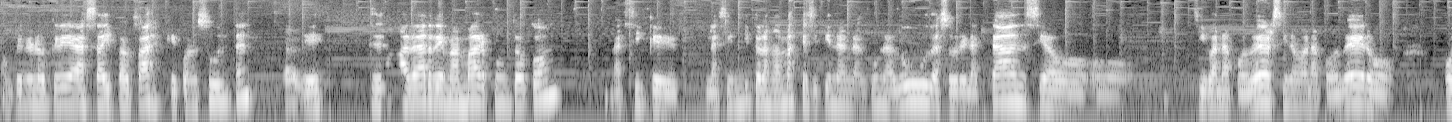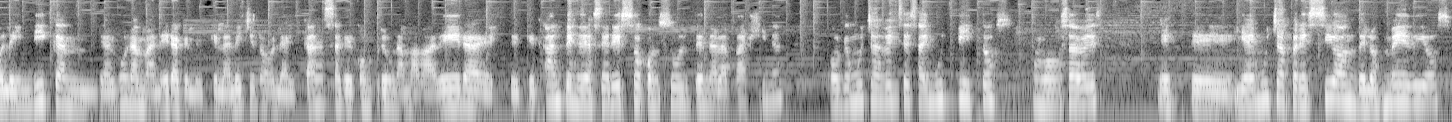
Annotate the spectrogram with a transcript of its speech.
aunque no lo creas, hay papás que consultan. se llama dardemamar.com Así que las invito a las mamás que si tienen alguna duda sobre lactancia o, si van a poder, si no van a poder, o, le indican de alguna manera que, la leche no le alcanza, que compre una mamadera, este, que antes de hacer eso consulten a la página, porque muchas veces hay muchitos, como vos sabés, este, y hay mucha presión de los medios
